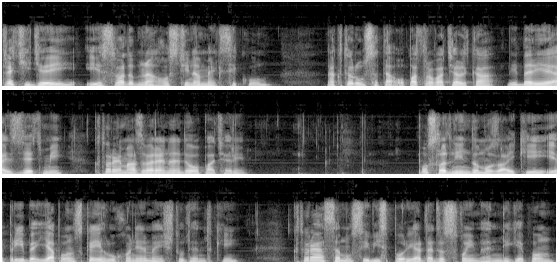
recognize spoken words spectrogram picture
Tretí dej je svadobná hostina Mexiku, na ktorú sa tá opatrovateľka vyberie aj s deťmi, ktoré má zverené do opatery. Posledným do mozaiky je príbeh japonskej hluchonemej študentky, ktorá sa musí vysporiadať so svojím handicapom,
